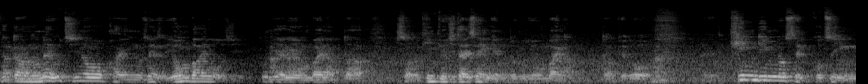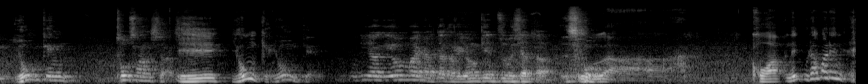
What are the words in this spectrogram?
だってあのねうちの会員の先生4倍王子売り上げ4倍になったその緊急事態宣言の時に4倍になったけど、えー近隣の接骨院4件倒産したんですよ。ええ4件？4件。売り上げ4倍になったから4件潰しちゃった。う。わー。怖ね恨まれんで、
